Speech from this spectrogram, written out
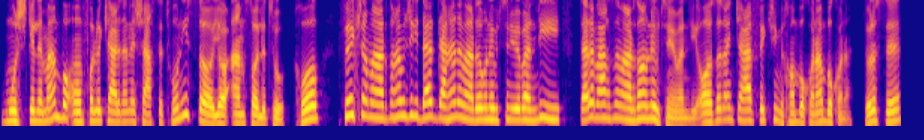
مشکل من با آنفالو کردن شخص تو نیست یا امثال تو. خب؟ فکر مردم همونجوری که در دهن مردم رو نمی‌تونی ببندی در مغز مردم هم نمی‌تونی ببندی. آزادن که هر فکری می‌خوام بکنم بکنن. درسته؟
